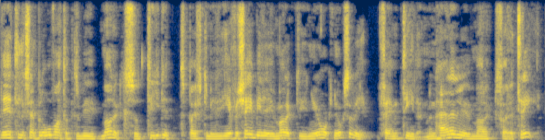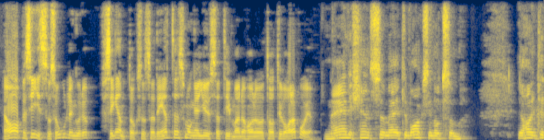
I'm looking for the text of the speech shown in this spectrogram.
Det är till exempel ovant att det blir mörkt så tidigt på eftermiddagen. I och för sig blir det ju mörkt i New York nu också vid femtiden. Men här är det ju mörkt före tre. ja, precis. Och solen går upp sent också, så det är inte så många ljusa timmar du har att ta tillvara på ju. Nej, det känns som jag är tillbaka i något som... Jag har inte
